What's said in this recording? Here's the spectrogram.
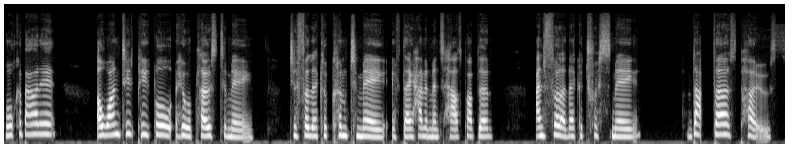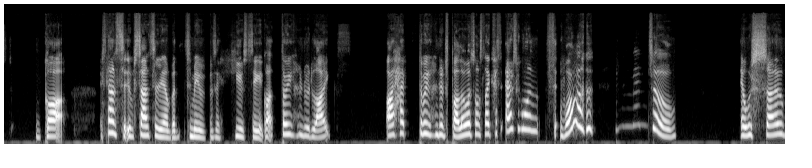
talk about it. I wanted people who were close to me to feel they could come to me if they had a mental health problem and feel like they could trust me. That first post got, it sounds, it sounds silly, but to me it was a huge thing. It got 300 likes. I had 300 followers. I was like, has everyone, what? Mental it was so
